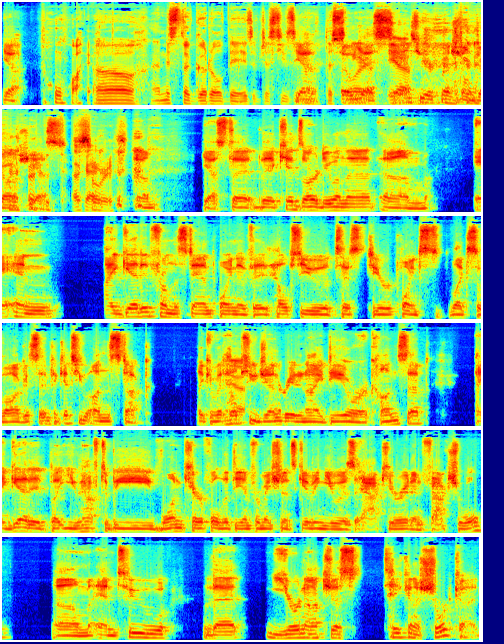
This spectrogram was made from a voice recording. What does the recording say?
yeah. wild. Oh, I miss the good old days of just using yeah. the so source. yes, to Yeah. answer your question, Josh, yes. Okay. Um, yes, the the kids are doing that, um, and I get it from the standpoint of it helps you to, to your points, like Savagas, if it gets you unstuck, like if it helps you generate an idea or a concept, I get it, but you have to be one careful that the information it's giving you is accurate and factual, um, and two that you're not just taking a shortcut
